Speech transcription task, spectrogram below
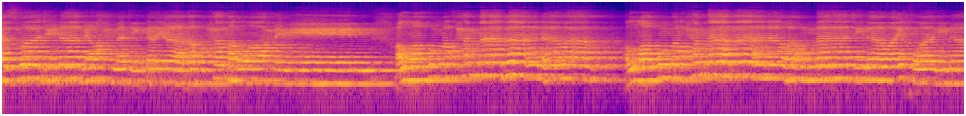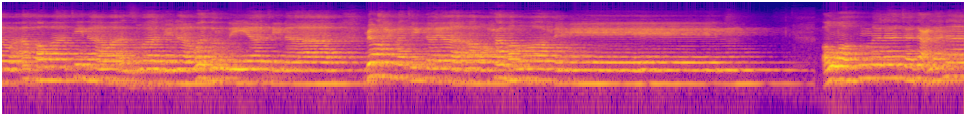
وأزواجنا برحمتك يا أرحم تدع لنا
